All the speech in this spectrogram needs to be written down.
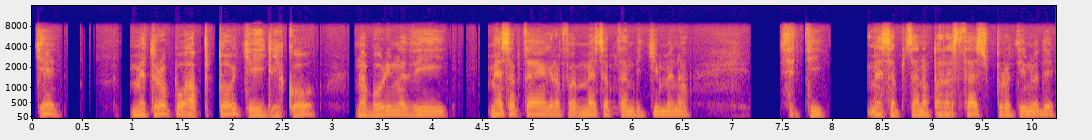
και με τρόπο απτό και υλικό να μπορεί να δει μέσα από τα έγγραφα, μέσα από τα αντικείμενα, σε τι, μέσα από τις αναπαραστάσεις που προτείνονται,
